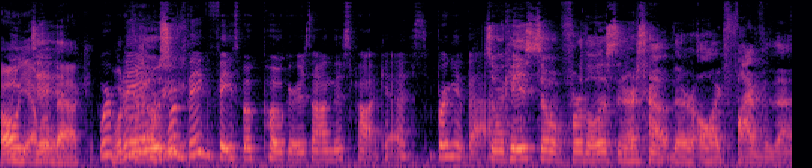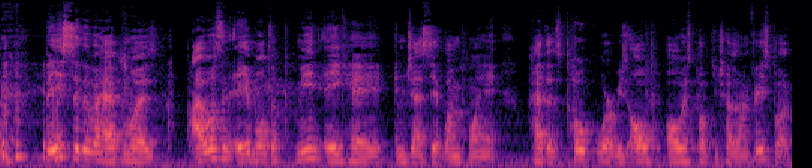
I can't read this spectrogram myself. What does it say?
Oh We yeah, we're back. We're What are big. We we're big Facebook pokers on this podcast. Bring it back. So in case, so for the listeners out there, all like five of them, basically what happened was I wasn't able to. Me and AK and Jesse at one point had this poke where we all always poked each other on Facebook,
